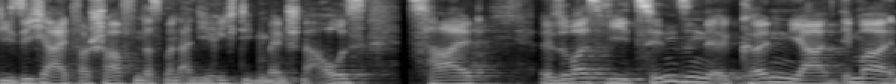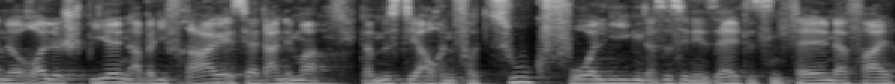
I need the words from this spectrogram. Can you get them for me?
die Sicherheit verschaffen, dass man an die richtigen Menschen auszahlt. Äh, sowas wie Zinsen können ja immer eine Rolle spielen, aber die Frage ist ja dann immer, da müsste ja auch ein Verzug vorliegen. Das ist in den seltensten Fällen der Fall,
